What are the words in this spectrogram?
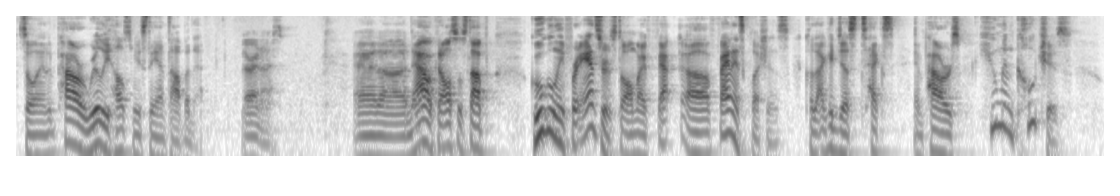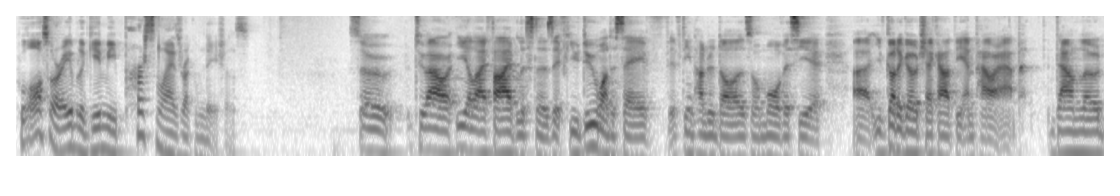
So, Empower really helps me stay on top of that. Very nice. And uh, now I can also stop Googling for answers to all my fa- uh, finance questions because I could just text Empower's human coaches who also are able to give me personalized recommendations. So, to our ELI 5 listeners, if you do want to save $1,500 or more this year, uh, you've got to go check out the Empower app. Download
